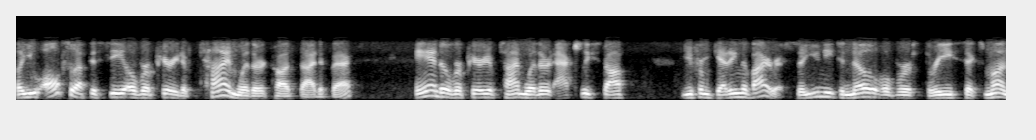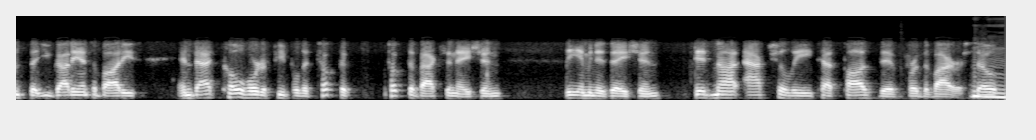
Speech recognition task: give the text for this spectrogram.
But you also have to see over a period of time whether it caused side effects and over a period of time whether it actually stopped you from getting the virus. So you need to know over three, six months that you got antibodies and that cohort of people that took the took the vaccination, the immunization, did not actually test positive for the virus. So mm-hmm.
